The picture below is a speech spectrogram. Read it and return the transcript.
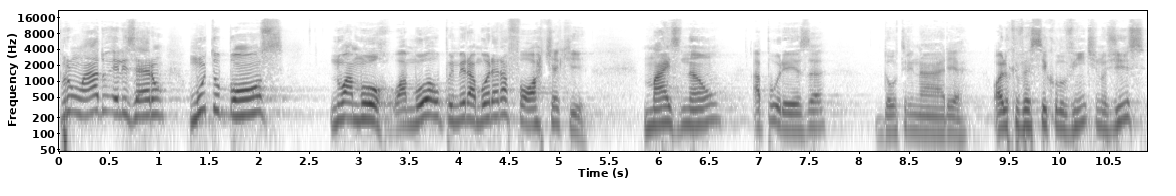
Por um lado, eles eram muito bons no amor. O amor, o primeiro amor era forte aqui, mas não a pureza doutrinária. Olha o que o versículo 20 nos diz:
